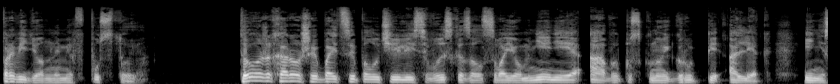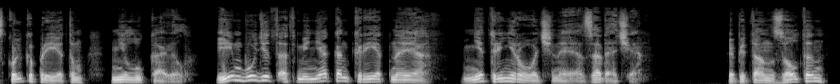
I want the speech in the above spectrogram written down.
проведенными впустую. Тоже хорошие бойцы получились, высказал свое мнение о выпускной группе Олег и нисколько при этом не лукавил. Им будет от меня конкретная, не тренировочная задача. Капитан Золтан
